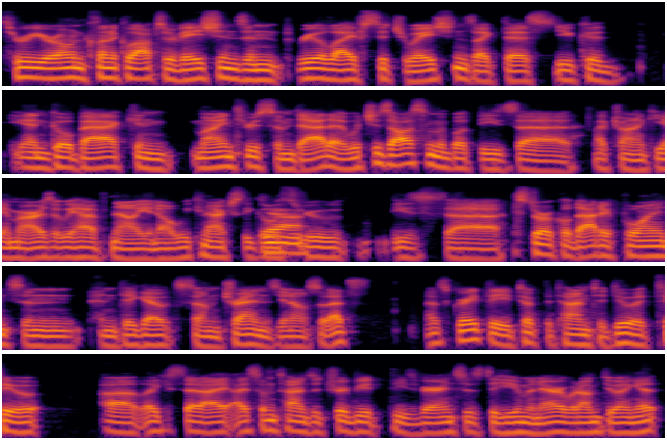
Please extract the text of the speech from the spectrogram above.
through your own clinical observations and real life situations like this you could and go back and mine through some data which is awesome about these uh, electronic emrs that we have now you know we can actually go yeah. through these uh, historical data points and and dig out some trends you know so that's that's great that you took the time to do it too uh, like you said I, I sometimes attribute these variances to human error when i'm doing it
